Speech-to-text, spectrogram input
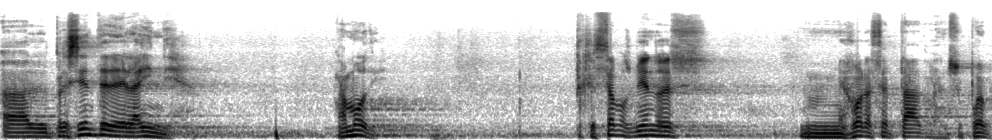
al presidente de la India, a Modi, que estamos viendo es mejor aceptado en su pueblo.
